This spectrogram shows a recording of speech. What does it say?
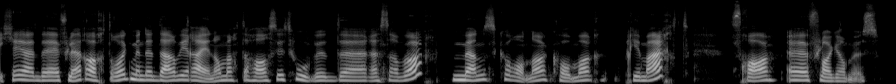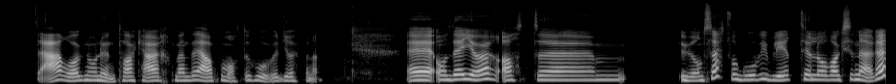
Ikke Det er flere arter òg, men det er der vi regner med at det har sitt hovedreservoar, mens korona kommer primært fra flaggermus. Det er òg noen unntak her, men det er på en måte hovedgruppene. Eh, og det gjør at eh, uansett hvor gode vi blir til å vaksinere,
